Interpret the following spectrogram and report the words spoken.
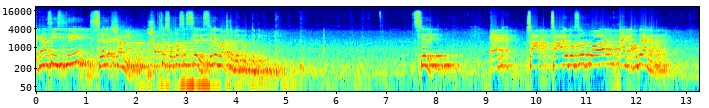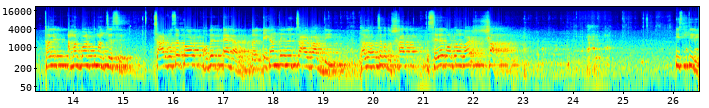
এখানে আছে স্ত্রী, ছেলে, স্বামী। সবচেয়ে ছোট আছে ছেলে। ছেলের বয়সটা বের করতে হবে। ছেলে। এক চার বছর পর এক হবে এগারো। তাহলে আমার বর্তমান চেয়েছে। চার বছর পর হবে এগারো। তাহলে এখান থেকে যদি চার বাদ দিই, তাহলে হচ্ছে কত? সাত। ছেলের বর্তমান বয়স সাত। স্ত্রী।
